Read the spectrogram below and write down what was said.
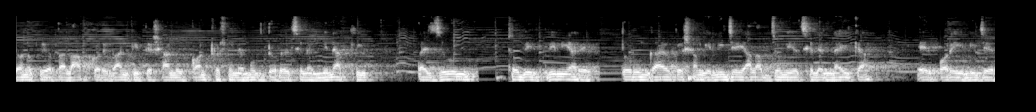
জনপ্রিয়তা লাভ করে গানটিতে শানুর কণ্ঠ শুনে মুগ্ধ হয়েছিলেন মীনাক্ষী। তাই জুন ছবির প্রিমিয়ারে তরুণ গায়কের সঙ্গে নিজেই আলাপ জমিয়েছিলেন নায়িকা। এরপরেই নিজের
